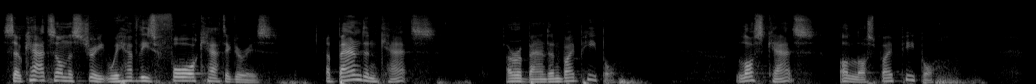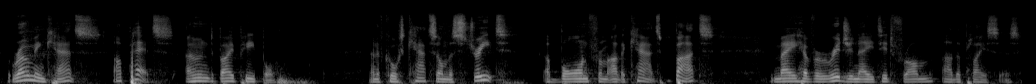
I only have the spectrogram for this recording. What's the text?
So, cats on the street, we have these four categories abandoned cats, are abandoned by people. Lost cats are lost by people. Roaming cats are pets owned by people. And of course, cats on the street are born from other cats, but may have originated from other places.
